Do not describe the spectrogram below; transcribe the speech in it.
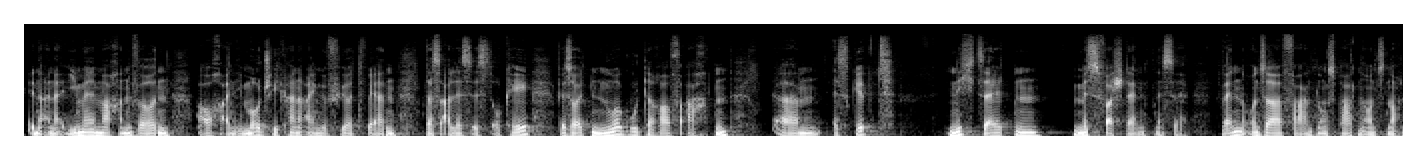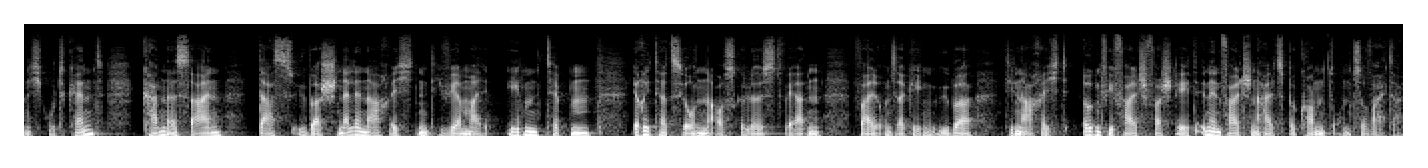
in einer E-Mail machen würden. Auch ein Emoji kann eingeführt werden. Das alles ist okay. Wir sollten nur gut darauf achten. Ähm, es gibt nicht selten Missverständnisse. Wenn unser Verhandlungspartner uns noch nicht gut kennt, kann es sein, dass über schnelle Nachrichten, die wir mal eben tippen, Irritationen ausgelöst werden, weil unser Gegenüber die Nachricht irgendwie falsch versteht, in den falschen Hals bekommt und so weiter.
